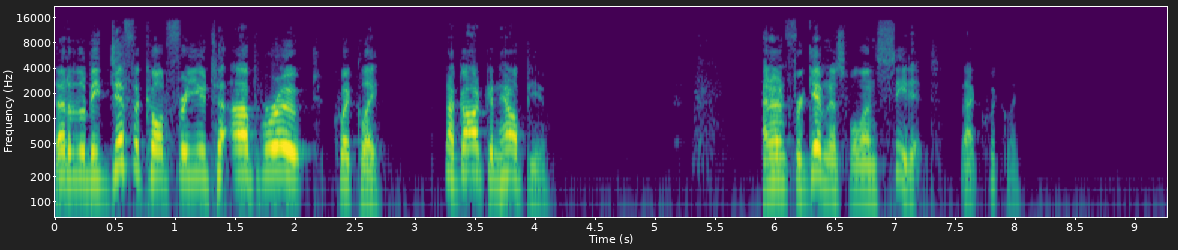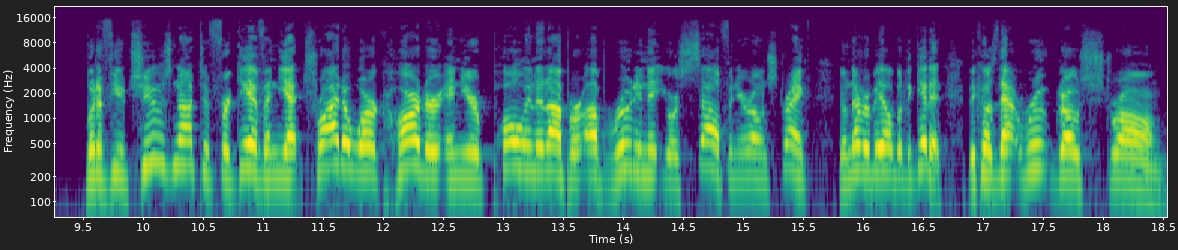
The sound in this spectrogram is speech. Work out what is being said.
that it'll be difficult for you to uproot quickly. Now, God can help you. And unforgiveness will unseat it that quickly. But if you choose not to forgive and yet try to work harder and you're pulling it up or uprooting it yourself in your own strength, you'll never be able to get it because that root grows strong.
